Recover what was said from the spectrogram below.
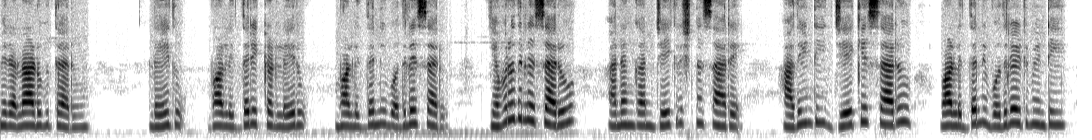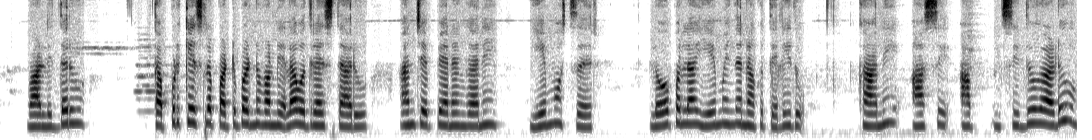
మీరు ఎలా అడుగుతారు? లేదు వాళ్ళిద్దరు ఇక్కడ లేరు. వాళ్ళిద్దరిని వదిలేశారు. ఎవరు వదిలేశారు? అనగానే జయకృష్ణ సారే. అదేంటి? జేకే సారు వాళ్ళిద్దరిని వదిలేయటం ఏంటి? వాళ్ళిద్దరూ తప్పుడు కేసులో పట్టుబడిన వాళ్ళని ఎలా వదిలేస్తారు? అని చెప్పి అనగానే ఏమో సార్ లోపల ఏమైందో నాకు తెలీదు. కానీ ఆ సి ఆ సిద్ధుగాడు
